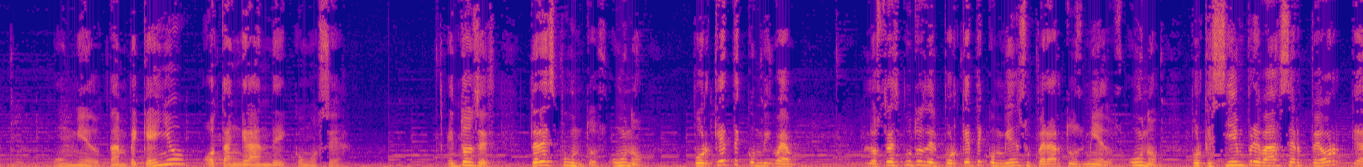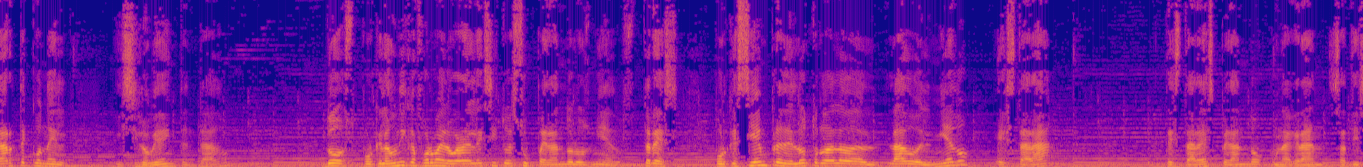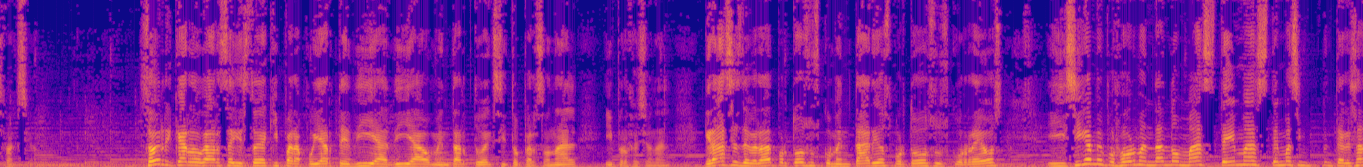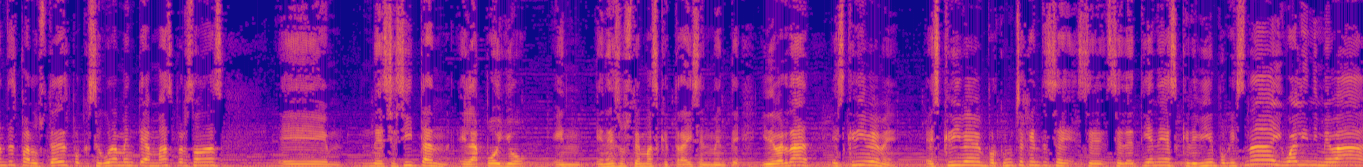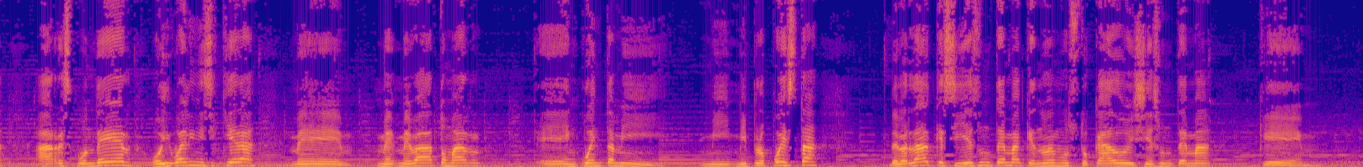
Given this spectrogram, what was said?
un miedo, tan pequeño o tan grande como sea. Entonces, tres puntos. Uno, ¿por qué te conviene? los tres puntos del por qué te conviene superar tus miedos. Uno, porque siempre va a ser peor quedarte con él. ¿Y si lo hubiera intentado? Dos, porque la única forma de lograr el éxito es superando los miedos. Tres, porque siempre del otro lado, lado del miedo estará, te estará esperando una gran satisfacción. Soy Ricardo Garza y estoy aquí para apoyarte día a día, aumentar tu éxito personal y profesional. Gracias de verdad por todos sus comentarios, por todos sus correos y síganme por favor mandando más temas, temas interesantes para ustedes porque seguramente a más personas eh, necesitan el apoyo en, en esos temas que traes en mente. Y de verdad, escríbeme, escríbeme porque mucha gente se, se, detiene a escribir porque dice, no, igual y ni me va a responder o igual y ni siquiera me, me, va a tomar eh, en cuenta mi, mi, mi propuesta. De verdad que si es un tema que no hemos tocado y si es un tema que,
